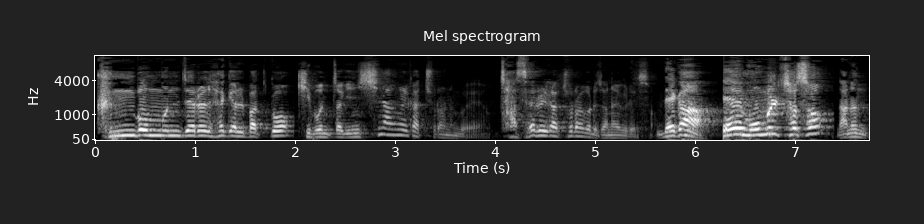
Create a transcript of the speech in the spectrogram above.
근본 문제를 해결받고 기본적인 신앙을 갖추라는 거예요. 자세를 갖추라 그러잖아요. 그래서 내가 내 몸을 쳐서 나는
